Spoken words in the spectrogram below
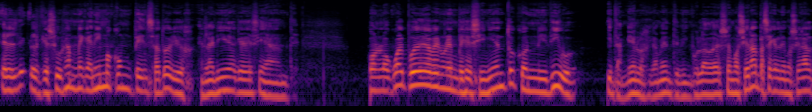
el, el, que surjan mecanismos compensatorios en la línea que decía antes. Con lo cual puede haber un envejecimiento cognitivo y también, lógicamente, vinculado a eso emocional. Pasa que el emocional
